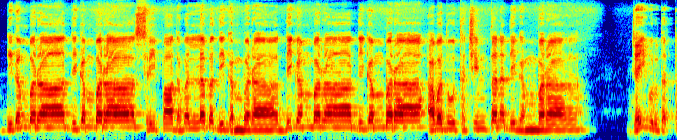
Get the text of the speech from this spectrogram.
దిగంబరా దిగంబరా శ్రీపాదవల్లభ దిగంబరా దిగంబరా దిగంబరా అవధూత చింతన దిగంబరా. జై గురుదత్త.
